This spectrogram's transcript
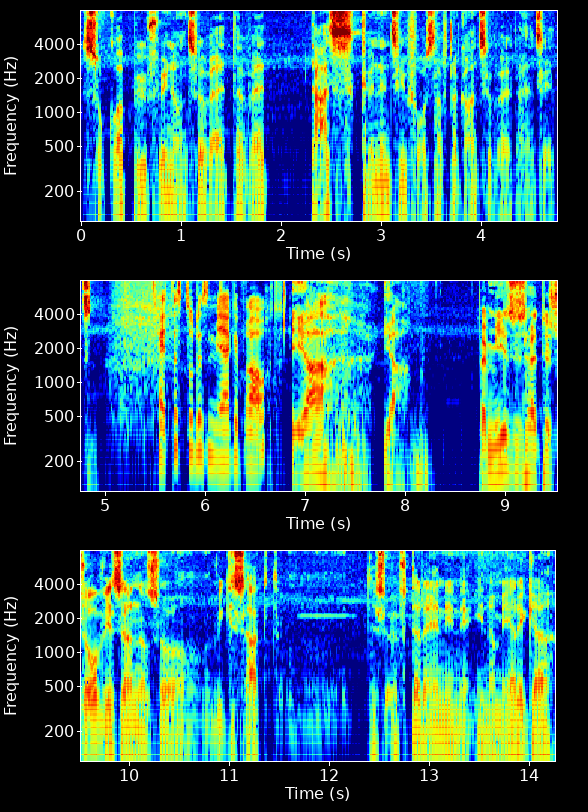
sogar büffeln und so weiter, weil das können sie fast auf der ganzen Welt einsetzen. Hättest du das mehr gebraucht? Ja, ja. Bei mir ist es heute so, wir sind also, wie gesagt, des Öfteren in, in Amerika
